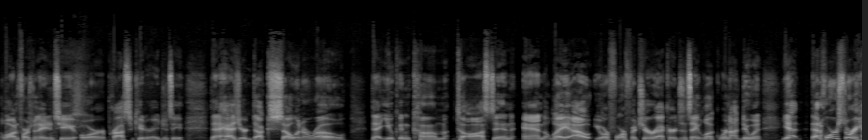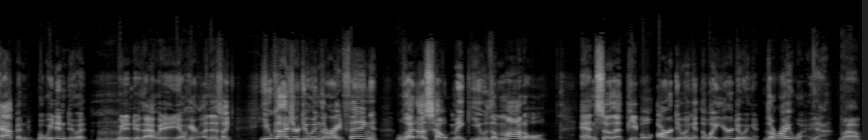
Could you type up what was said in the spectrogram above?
law enforcement agency or prosecutor agency that has your ducks so in a row that you can come to Austin and lay out your forfeiture records and say, look, we're not doing. Yeah, that horror story happened, but we didn't do it. Mm-hmm. We didn't do that. We didn't, you know here, and it's like you guys are doing the right thing. Let us help make you the model and so that people are doing it the way you're doing it, the right way. Yeah. Well,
